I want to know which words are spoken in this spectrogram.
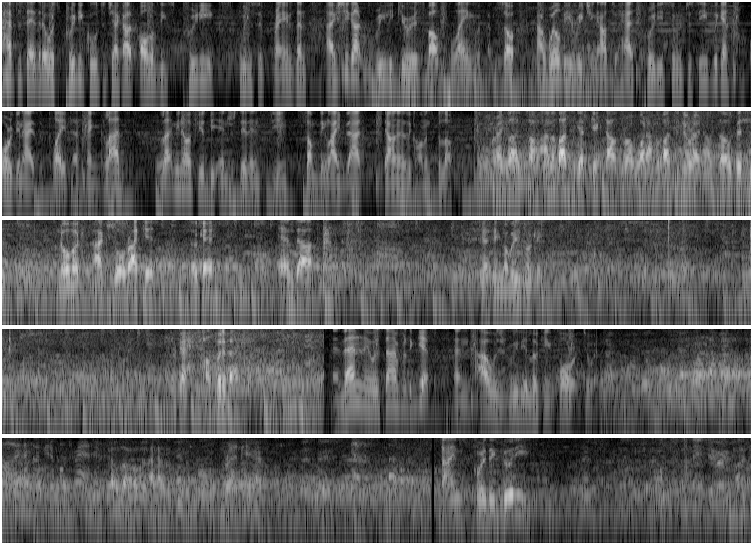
I have to say that it was pretty cool to check out all of these pretty exclusive frames and I actually got really curious about playing with them. So I will be reaching out to Head pretty soon to see if we can organize a playtest. And Glads, let me know if you'd be interested in seeing something like that down in the comments below. All right, Glad. So I'm about to get kicked out for what I'm about to do right now. So this is Novak's actual racket, okay? And uh, yeah, I think nobody's looking. Okay, I'll put it back. And then it was time for the gift and I was really looking forward to it. Hi, I have a beautiful dress. Hello, I have a beautiful friend here. it's Time for the goodies. Thank you very much.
